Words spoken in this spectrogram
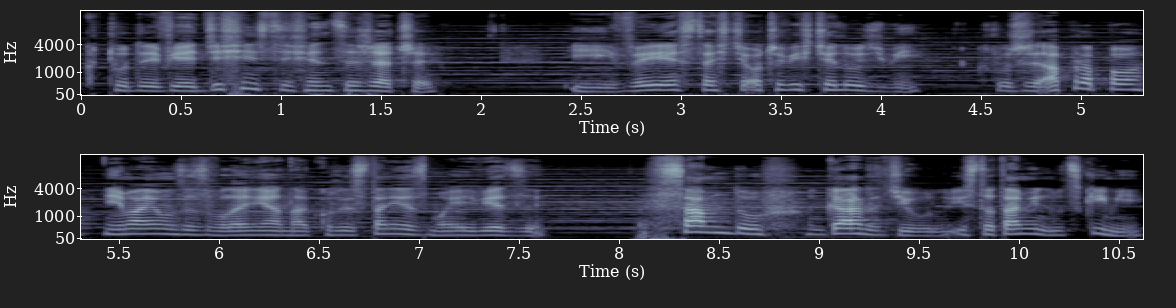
który wie 10 tysięcy rzeczy. I wy jesteście oczywiście ludźmi, którzy a propos nie mają zezwolenia na korzystanie z mojej wiedzy. Sam duch gardził istotami ludzkimi.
